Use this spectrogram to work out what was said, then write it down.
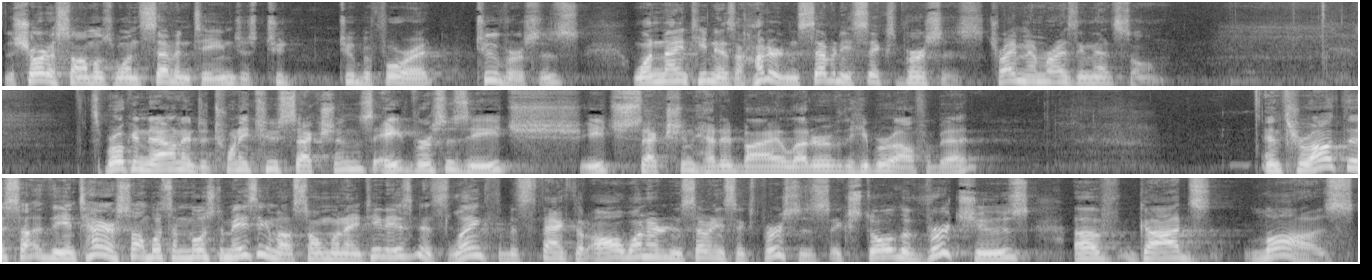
The shortest psalm is 117, just two, two before it, two verses. 119 has 176 verses. Try memorizing that psalm. It's broken down into 22 sections, eight verses each, each section headed by a letter of the Hebrew alphabet. And throughout this, uh, the entire psalm, what's most amazing about Psalm 119 isn't its length, but it's the fact that all 176 verses extol the virtues of God's laws,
